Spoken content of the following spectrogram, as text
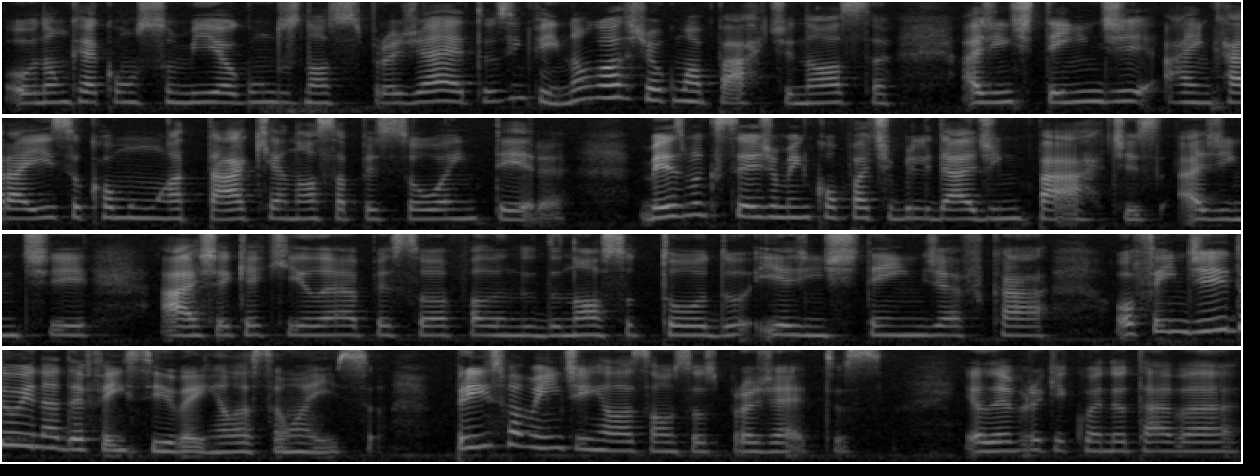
ou não quer consumir algum dos nossos projetos, enfim, não gosta de alguma parte nossa, a gente tende a encarar isso como um ataque à nossa pessoa inteira. Mesmo que seja uma incompatibilidade em partes, a gente acha que aquilo é a pessoa falando do nosso todo e a gente tende a ficar ofendido e na defensiva em relação a isso, principalmente em relação aos seus projetos. Eu lembro que quando eu tava.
